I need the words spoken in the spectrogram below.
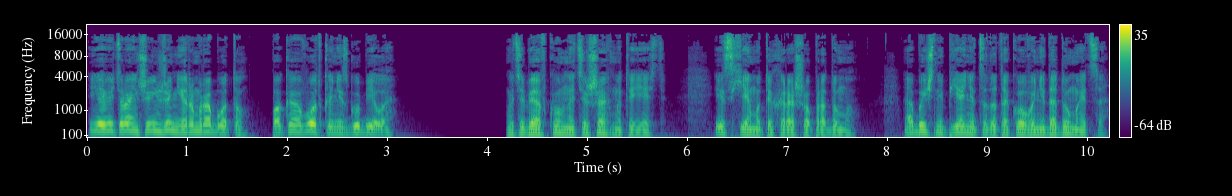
Я ведь раньше инженером работал, пока водка не сгубила. У тебя в комнате шахматы есть. И схему ты хорошо продумал. Обычный пьяница до такого не додумается.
